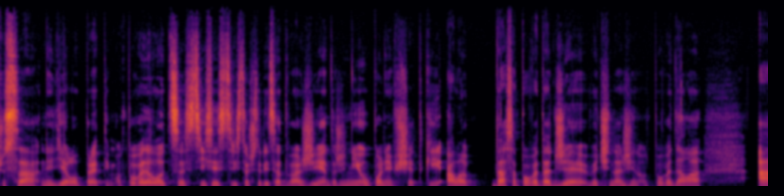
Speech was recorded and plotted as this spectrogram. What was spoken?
čo sa nedialo predtým. Odpovedalo cez 1342 žien, takže nie úplne všetky, ale dá sa povedať, že väčšina žien odpovedala a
